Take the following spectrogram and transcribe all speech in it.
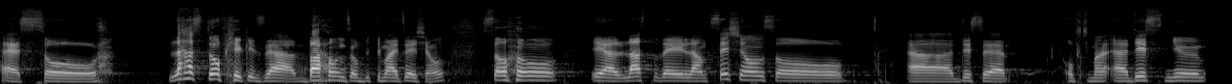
Uh, so last topic is uh, bounds optimization. So yeah, last day LAMP session. So uh, this uh, uh, this new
